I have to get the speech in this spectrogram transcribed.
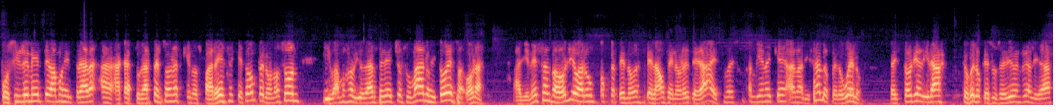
posiblemente vamos a entrar a, capturar personas que nos parece que son, pero no son, y vamos a violar derechos humanos y todo eso. Ahora, allí en El Salvador llevaron un poco de pelados menores de edad, eso, eso también hay que analizarlo, pero bueno, la historia dirá qué fue lo que sucedió en realidad,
